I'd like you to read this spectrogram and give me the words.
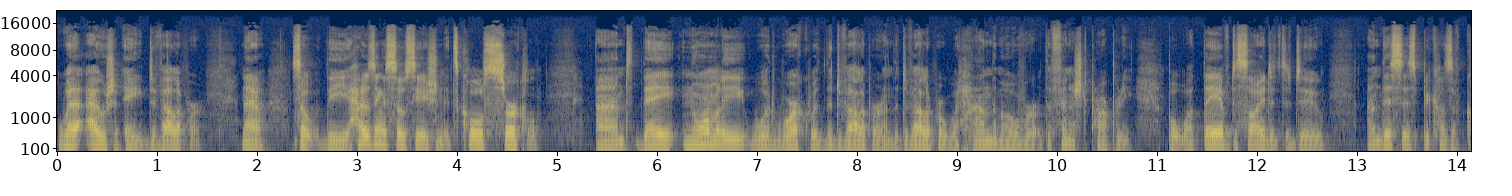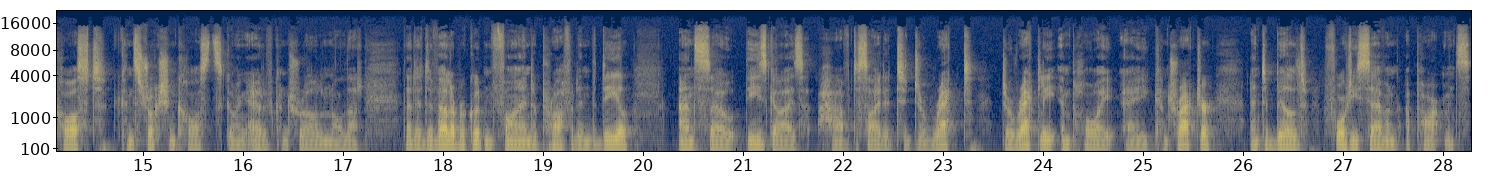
without a developer. Now, so the housing association, it's called Circle, and they normally would work with the developer, and the developer would hand them over the finished property. But what they have decided to do and this is because of cost construction costs going out of control and all that that a developer couldn't find a profit in the deal. And so these guys have decided to direct directly employ a contractor and to build 47 apartments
